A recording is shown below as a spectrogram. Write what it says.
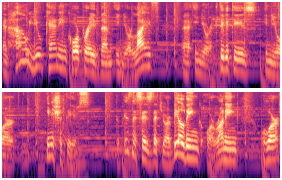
and how you can incorporate them in your life, uh, in your activities, in your initiatives the businesses that you are building or running, or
